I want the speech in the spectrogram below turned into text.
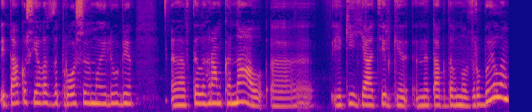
І також я вас запрошую, мої любі, е, в телеграм-канал, е, який я тільки не так давно зробила.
